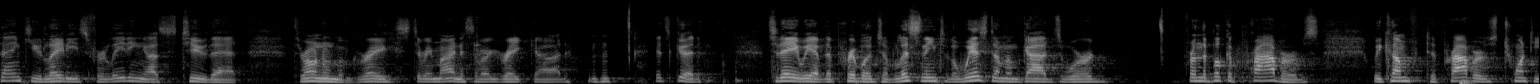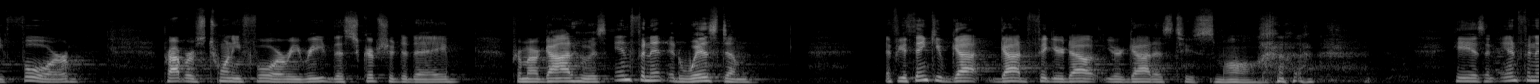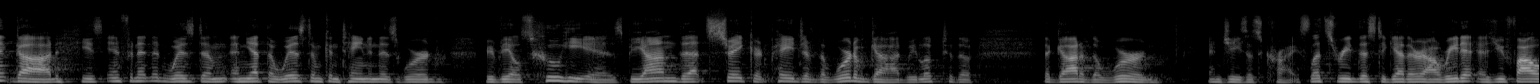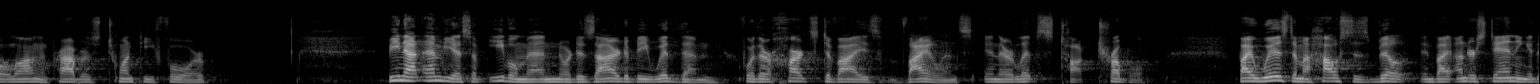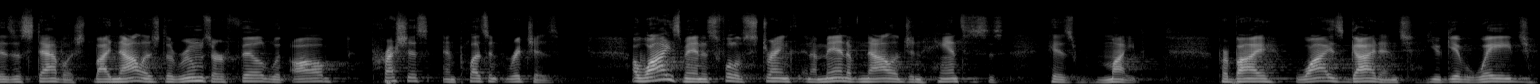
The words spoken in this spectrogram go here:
Thank you, ladies, for leading us to that throne room of grace to remind us of our great God. Mm-hmm. It's good. Today we have the privilege of listening to the wisdom of God's word from the book of Proverbs. We come to Proverbs 24. Proverbs 24, we read this scripture today from our God who is infinite in wisdom. If you think you've got God figured out, your God is too small. he is an infinite God. He's infinite in wisdom, and yet the wisdom contained in His Word reveals who He is. Beyond that sacred page of the Word of God, we look to the, the God of the Word and Jesus Christ. Let's read this together. I'll read it as you follow along in Proverbs 24. Be not envious of evil men, nor desire to be with them for their hearts devise violence, and their lips talk trouble. By wisdom, a house is built, and by understanding, it is established. By knowledge, the rooms are filled with all precious and pleasant riches. A wise man is full of strength, and a man of knowledge enhances his might. For by wise guidance, you give wage,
